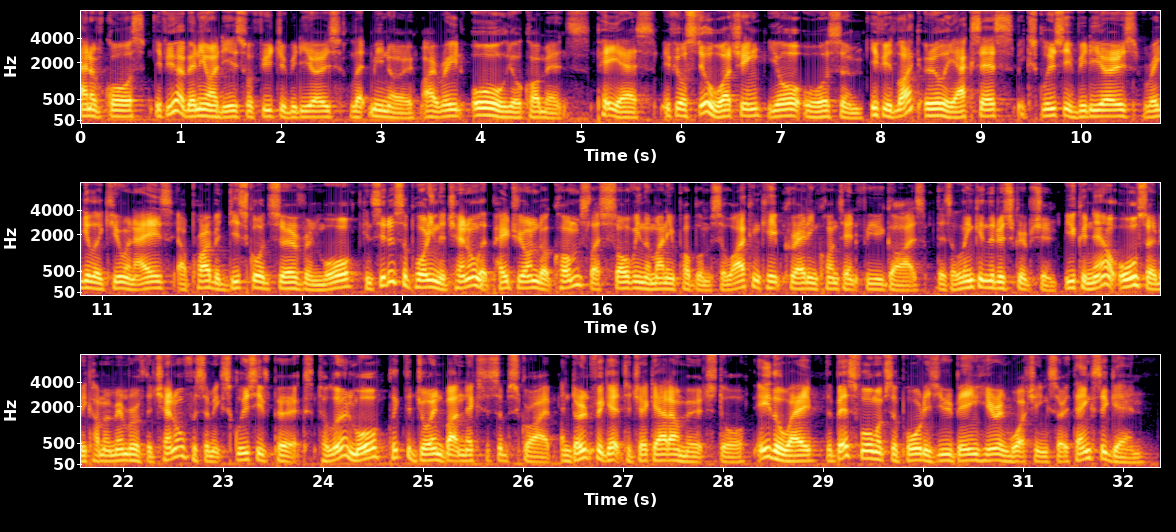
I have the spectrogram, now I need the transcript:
And of course, if you have any ideas for future videos, let me know. I read all your comments. P.S. If you're still watching, you're awesome. If you'd like early access, exclusive videos, regular Q&As, our private Discord server and more, consider supporting the channel at patreon.com slash solving the money problem so I can keep creating content for you guys. There's a link in the description. You can now also become a member of the channel for some exclusive perks. To learn more, click the join button next to subscribe. And don't forget to check out our merch store. Either way, the best form of support is you being here and watching, so thanks again.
